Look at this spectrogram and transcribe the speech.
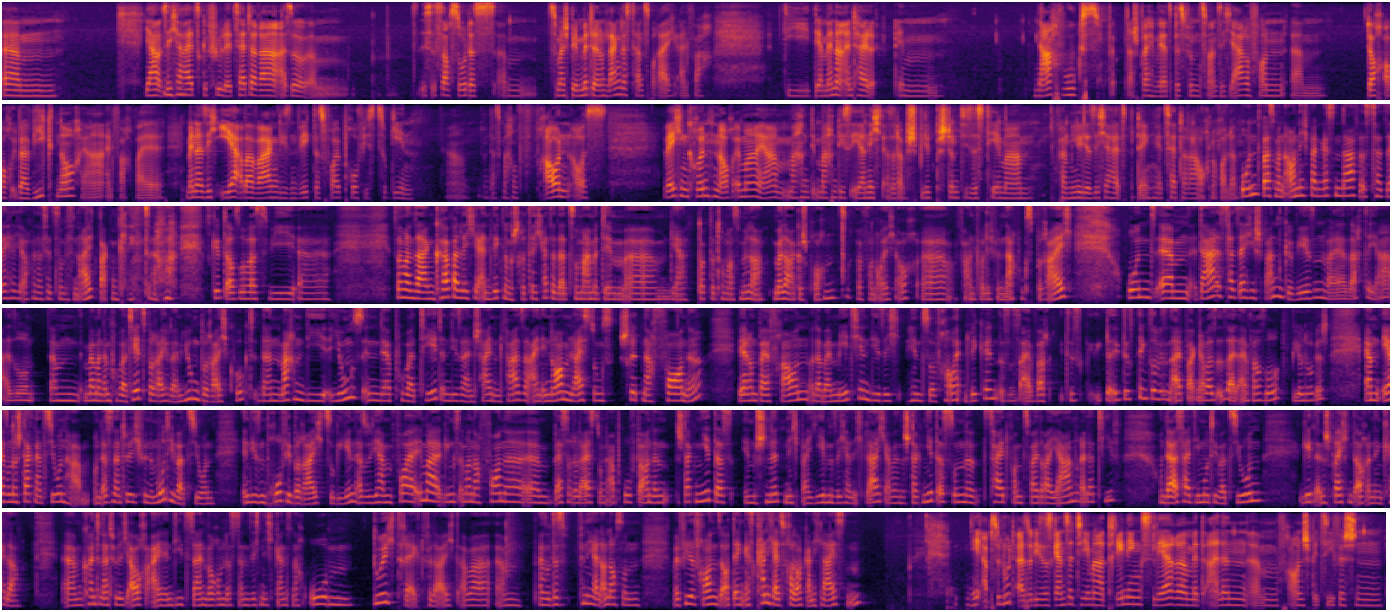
Ähm, ja, mhm. Sicherheitsgefühl etc. Also ähm, es ist auch so, dass ähm, zum Beispiel im Mittel- und Langdistanzbereich einfach die, der Männeranteil im Nachwuchs, da sprechen wir jetzt bis 25 Jahre von, ähm, doch auch überwiegt noch, ja, einfach weil Männer sich eher aber wagen, diesen Weg des Vollprofis zu gehen. Ja, und das machen Frauen aus welchen Gründen auch immer, ja, machen, machen dies eher nicht. Also da spielt bestimmt dieses Thema Familie, Sicherheitsbedenken etc. auch eine Rolle. Und was man auch nicht vergessen darf, ist tatsächlich, auch wenn das jetzt so ein bisschen altbacken klingt, aber es gibt auch sowas wie äh, soll man sagen, körperliche Entwicklungsschritte. Ich hatte dazu mal mit dem ähm, ja, Dr. Thomas Müller, Möller gesprochen, äh, von euch auch, äh, verantwortlich für den Nachwuchsbereich. Und ähm, da ist tatsächlich spannend gewesen, weil er sagte, ja, also ähm, wenn man im Pubertätsbereich oder im Jugendbereich guckt, dann machen die Jungs in der Pubertät, in dieser entscheidenden Phase, einen enormen Leistungsschritt nach vorne, während bei Frauen oder bei Mädchen, die sich hin zur Frau entwickeln, das ist einfach, das, das klingt so ein bisschen altbacken, aber es ist halt einfach so, biologisch, ähm, eher so eine Stagnation haben. Und das ist natürlich für eine Motivation, in diesen Profibereich zu gehen. Also die haben vorher immer, ging es immer nach vorne, ähm, bessere Leistungen Leistung abrufbar und dann stagniert das im Schnitt, nicht bei jedem sicherlich gleich, aber dann stagniert das so eine Zeit von zwei, drei Jahren relativ. Und da ist halt die Motivation, geht entsprechend auch in den Keller. Ähm, könnte natürlich auch ein Indiz sein, warum das dann sich nicht ganz nach oben durchträgt vielleicht, aber ähm, also das finde ich halt auch noch so ein, weil viele Frauen auch denken, es kann ich als Frau auch gar nicht leisten. Nee, absolut. Also dieses ganze Thema Trainingslehre mit allen ähm, frauenspezifischen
